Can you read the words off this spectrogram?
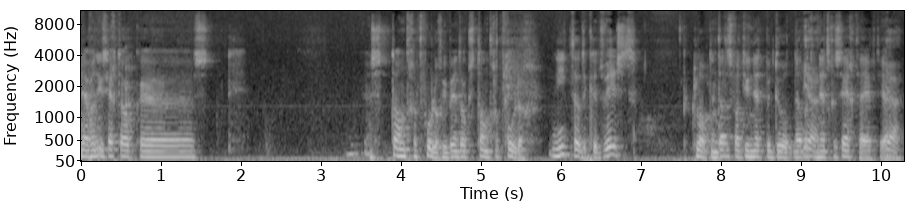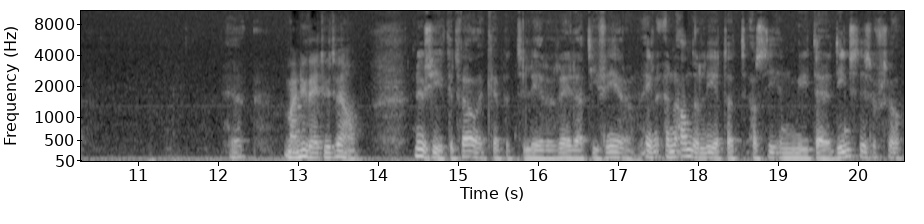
Ja, want u zegt ook uh, standgevoelig. U bent ook standgevoelig. Niet dat ik het wist. Klopt, en dat is wat u net bedoelt, wat u net gezegd heeft. Ja. ja. ja. Maar nu weet u het wel. Nu zie ik het wel. Ik heb het leren relativeren. Een ander leert dat als die in militaire dienst is of zo.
